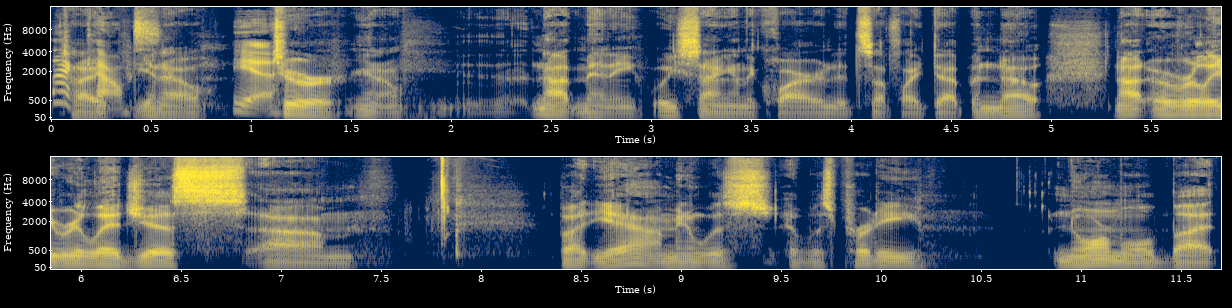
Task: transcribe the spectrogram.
That type, counts. you know, Yeah. tour. You know, not many. We sang in the choir and did stuff like that, but no, not overly religious. Um, but yeah, I mean, it was it was pretty normal, but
